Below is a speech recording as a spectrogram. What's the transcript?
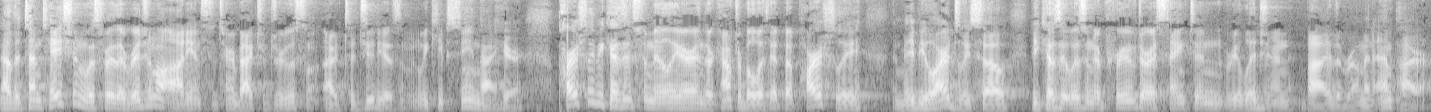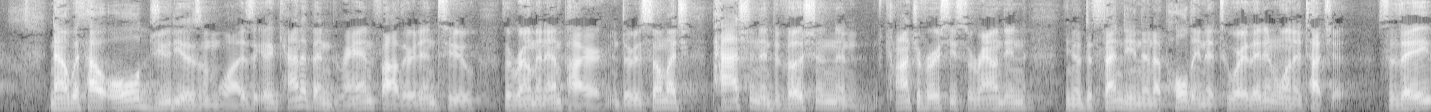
Now, the temptation was for the original audience to turn back to, Jerusalem, or to Judaism, and we keep seeing that here. Partially because it's familiar and they're comfortable with it, but partially, and maybe largely so, because it was an approved or a sanctioned religion by the Roman Empire. Now, with how old Judaism was, it had kind of been grandfathered into the Roman Empire. There was so much passion and devotion and controversy surrounding, you know, defending and upholding it to where they didn't want to touch it. So they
